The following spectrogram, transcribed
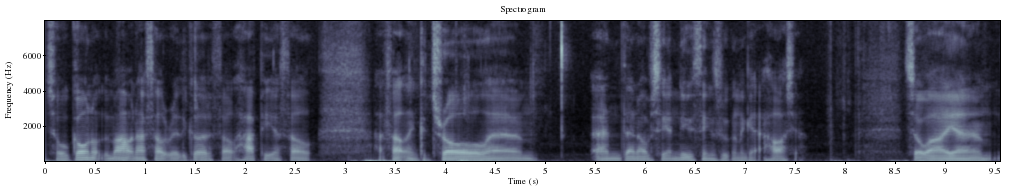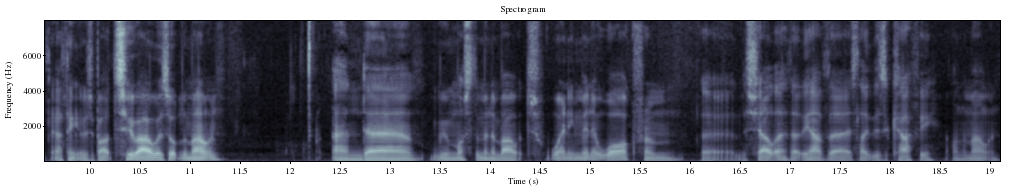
so going up the mountain. I felt really good. I felt happy. I felt I felt in control, um, and then obviously I knew things were going to get harsher. So I, um, I think it was about two hours up the mountain, and uh, we must have been about twenty minute walk from the the shelter that they have there. It's like there's a cafe on the mountain,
